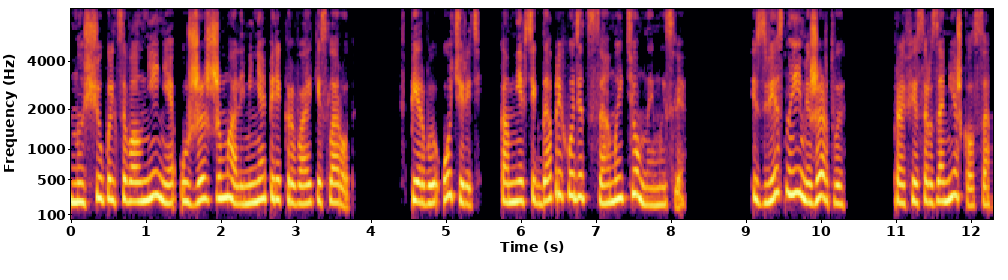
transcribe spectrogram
Но щупальца волнения уже сжимали меня, перекрывая кислород. В первую очередь ко мне всегда приходят самые темные мысли. Известно имя жертвы. Профессор замешкался,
